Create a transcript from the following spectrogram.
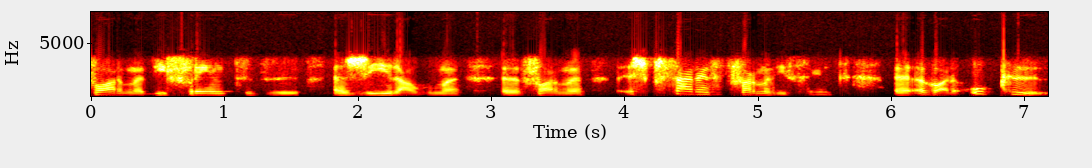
forma diferente de agir, alguma uh, forma, expressarem-se de forma diferente. Uh, agora, o que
